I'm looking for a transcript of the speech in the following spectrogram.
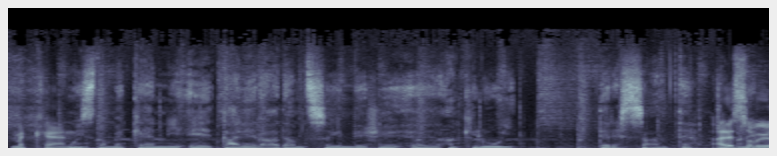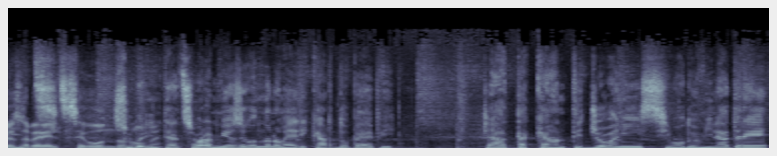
McKenny. Winston McKenny e Tyler Adams che invece eh, anche lui interessante. Adesso voglio nel sapere Leeds, il secondo super nome. intenso, però il mio secondo nome è Riccardo Pepi, cioè attaccante giovanissimo 2003.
